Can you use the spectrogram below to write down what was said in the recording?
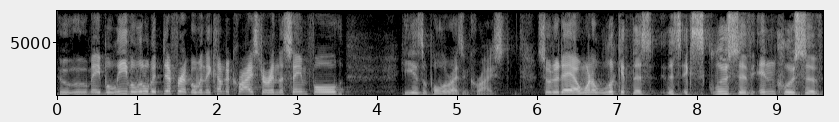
who, who may believe a little bit different, but when they come to Christ are in the same fold, he is a polarizing Christ. So today I want to look at this, this exclusive, inclusive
